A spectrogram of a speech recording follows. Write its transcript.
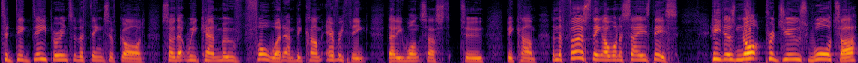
to dig deeper into the things of God so that we can move forward and become everything that He wants us to become. And the first thing I want to say is this He does not produce water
